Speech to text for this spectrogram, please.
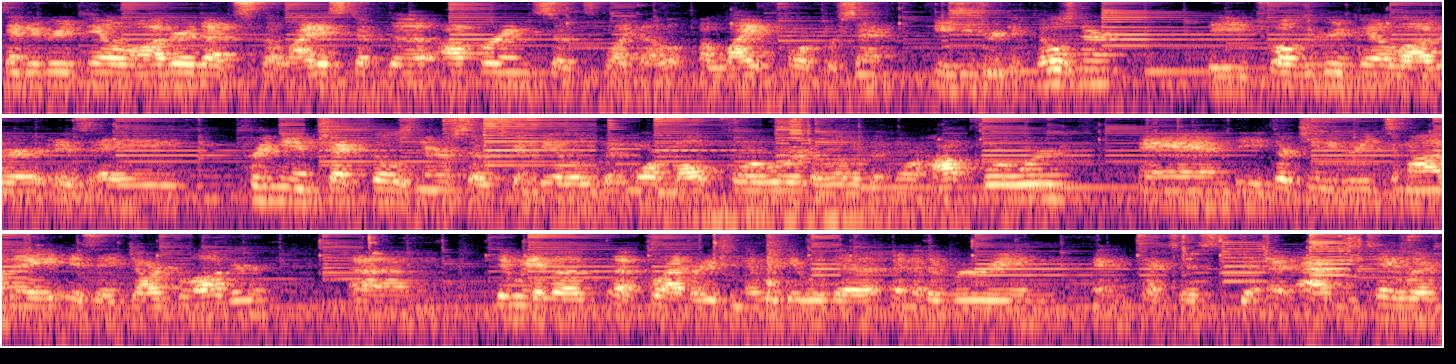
10 degree pale lager, that's the lightest of the offerings, so it's like a, a light 4% easy drinking Pilsner. The 12 degree pale lager is a premium Czech Pilsner, so it's going to be a little bit more malt forward, a little bit more hop forward. And the 13 degree Tamave is a dark lager. Um, then we have a, a, collaboration that we did with a, another brewery in, in Texas, out in Taylor.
